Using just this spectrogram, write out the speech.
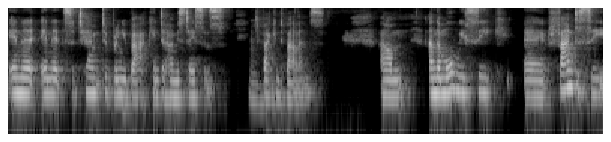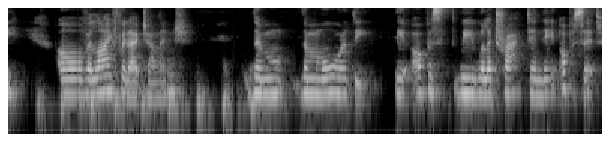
in a, in its attempt to bring you back into homeostasis, mm-hmm. back into balance. Um, and the more we seek a fantasy of a life without challenge, the the more the the opposite we will attract in the opposite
